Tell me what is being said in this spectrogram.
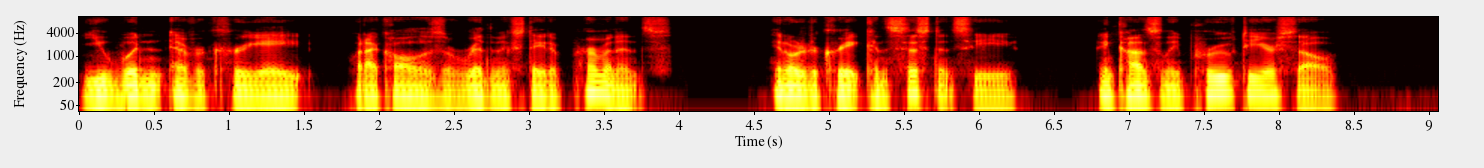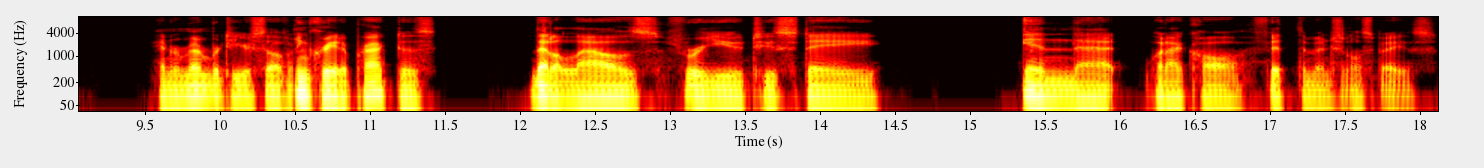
You wouldn't ever create what I call as a rhythmic state of permanence in order to create consistency and constantly prove to yourself and remember to yourself and create a practice that allows for you to stay in that what I call fifth dimensional space.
